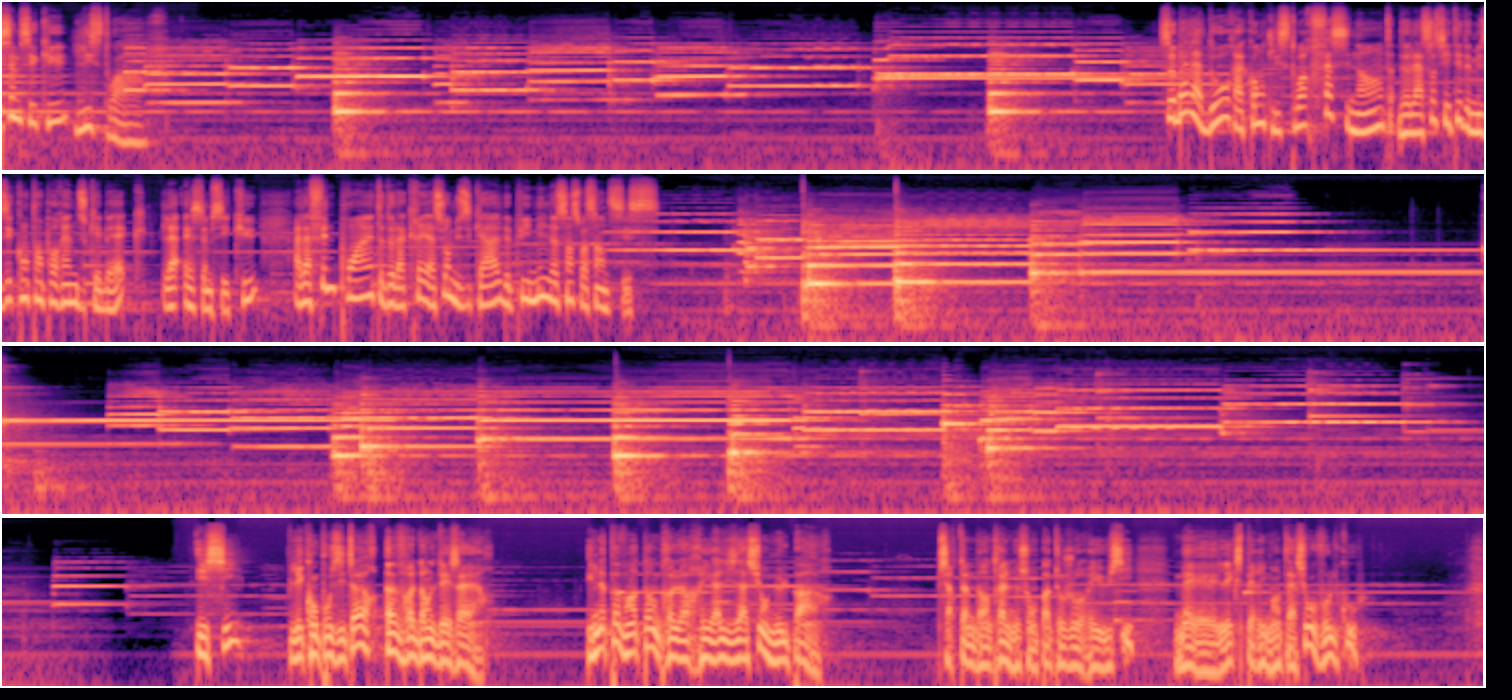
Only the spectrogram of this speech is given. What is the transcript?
SMCQ, l'histoire. Ce balado raconte l'histoire fascinante de la Société de musique contemporaine du Québec, la SMCQ, à la fine pointe de la création musicale depuis 1966. Ici, les compositeurs œuvrent dans le désert. Ils ne peuvent entendre leur réalisation nulle part. Certaines d'entre elles ne sont pas toujours réussies, mais l'expérimentation vaut le coup.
